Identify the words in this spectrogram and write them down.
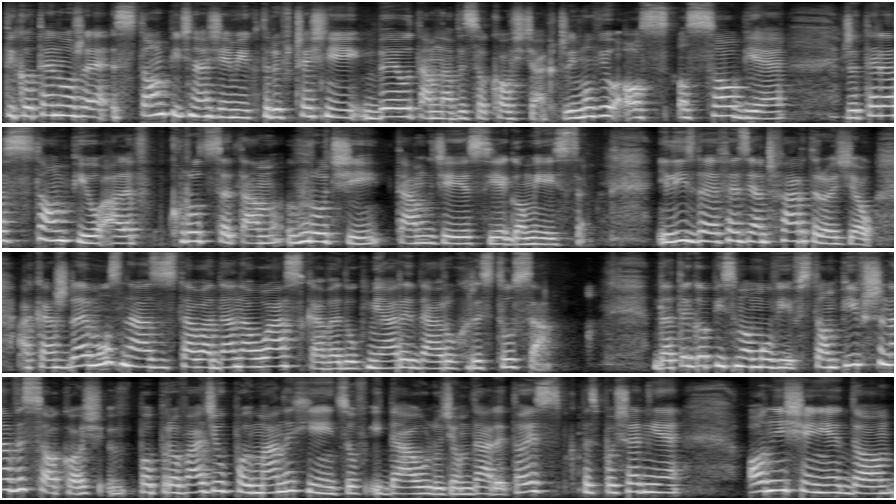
tylko ten może stąpić na ziemię, który wcześniej był tam na wysokościach. Czyli mówił o, o sobie, że teraz stąpił, ale wkrótce tam wróci, tam gdzie jest jego miejsce. I list do Efezjan, czwarty rozdział. A każdemu z nas została dana łaska według miary daru Chrystusa. Dlatego pismo mówi: Wstąpiwszy na wysokość, poprowadził pojmanych jeńców i dał ludziom dary. To jest bezpośrednie odniesienie do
